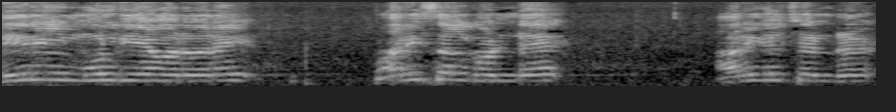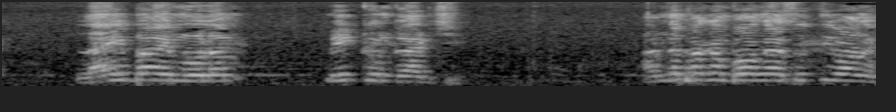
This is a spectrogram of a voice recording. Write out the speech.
நீரில் மூழ்கிய ஒருவரை பரிசல் கொண்டு அருகில் சென்று லைபாய் மூலம் மீட்கும் காட்சி. அந்த பக்கம் போங்க சுத்தி வாங்க.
